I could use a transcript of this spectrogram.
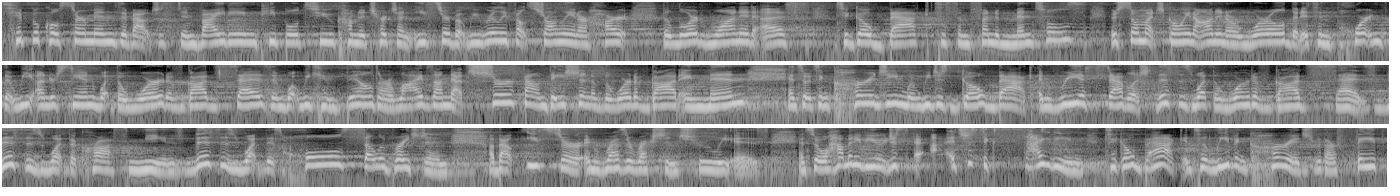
typical sermons about just inviting people to come to church on Easter, but we really felt strongly in our heart the Lord wanted us to go back to some fundamentals. There's so much going on in our world that it's important that we understand what the Word of God says and what we can build our lives on that sure foundation of the Word of God. Amen. And so it's encouraging when we just go back and reestablish this is what the Word of God says, this is what the cross means, this is what this whole celebration about Easter and resurrection truly is. And so, how many of you just, it's just exciting to go back and to leave encouraged with our faith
